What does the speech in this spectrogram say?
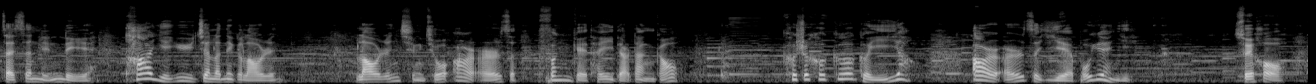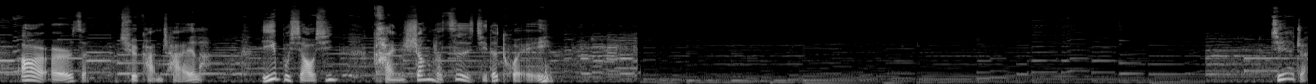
在森林里，他也遇见了那个老人。老人请求二儿子分给他一点蛋糕，可是和哥哥一样，二儿子也不愿意。随后，二儿子去砍柴了，一不小心砍伤了自己的腿。接着，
